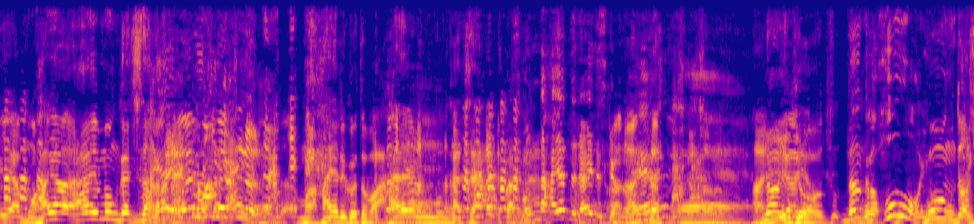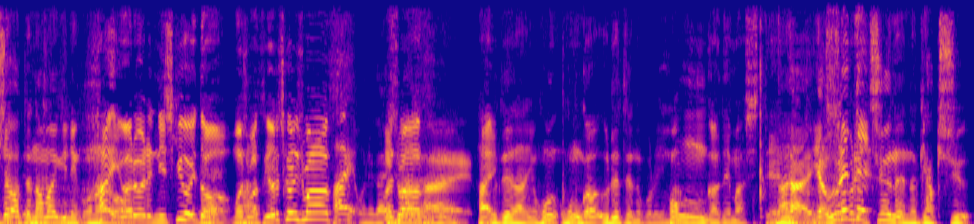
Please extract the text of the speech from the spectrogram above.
いや、もう早、早いもん勝ちだから。早いもん勝ちじゃないもう流行る言葉、早いもん勝ちだ。そんな流行ってないですけどね。何今日、なんか本を本出しやがって生意気にこのはい、我々錦鯉と申します。よろしくお願いします。はい、お願いします。はい。で、何？本、本が売れてんのこれ今。本が出まして。はい。いや、売れて。中年の逆襲。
